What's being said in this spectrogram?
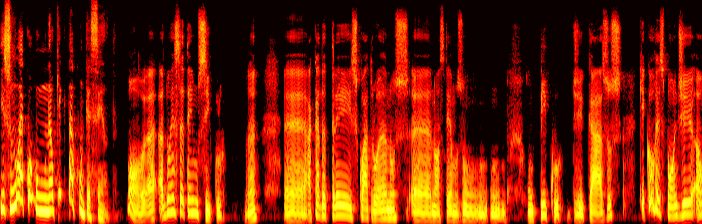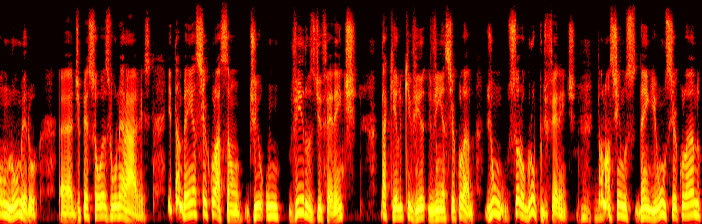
isso não é comum, né? O que está acontecendo? Bom, a, a doença tem um ciclo. Né? É, a cada três, quatro anos, é, nós temos um, um, um, pico de casos que corresponde a um número é, de pessoas vulneráveis e também a circulação de um vírus diferente daquilo que vi, vinha circulando, de um sorogrupo diferente. Uhum. Então, nós tínhamos dengue 1 circulando,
